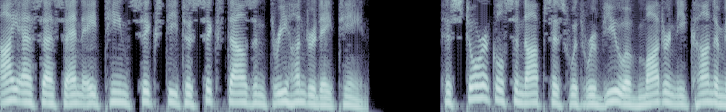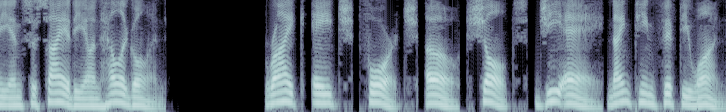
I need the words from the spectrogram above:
ISSN 1860-6318. Historical synopsis with review of modern economy and society on Heligoland. Reich, H., Forch, O., Schultz, G. A. 1951.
